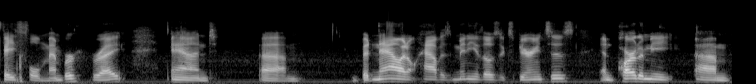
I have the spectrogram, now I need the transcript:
faithful member. Right? And um, but now I don't have as many of those experiences. And part of me um,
